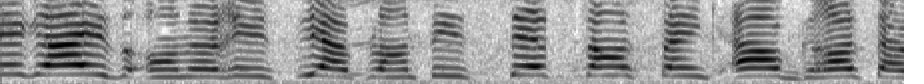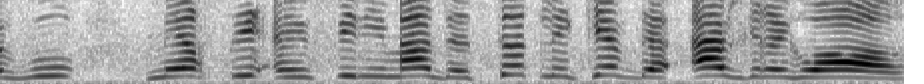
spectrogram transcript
Hey guys, on a réussi à planter 705 arbres grâce à vous. Merci infiniment de toute l'équipe de H Grégoire.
